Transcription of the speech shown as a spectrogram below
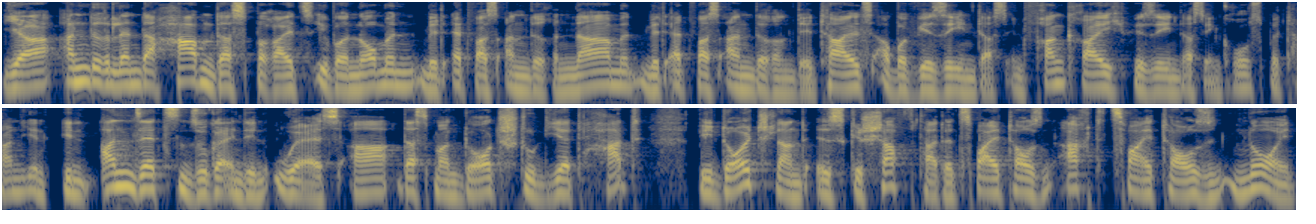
Ja, andere Länder haben das bereits übernommen mit etwas anderen Namen, mit etwas anderen Details, aber wir sehen das in Frankreich, wir sehen das in Großbritannien, in Ansätzen sogar in den USA, dass man dort studiert hat, wie Deutschland es geschafft hatte, 2008, 2009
